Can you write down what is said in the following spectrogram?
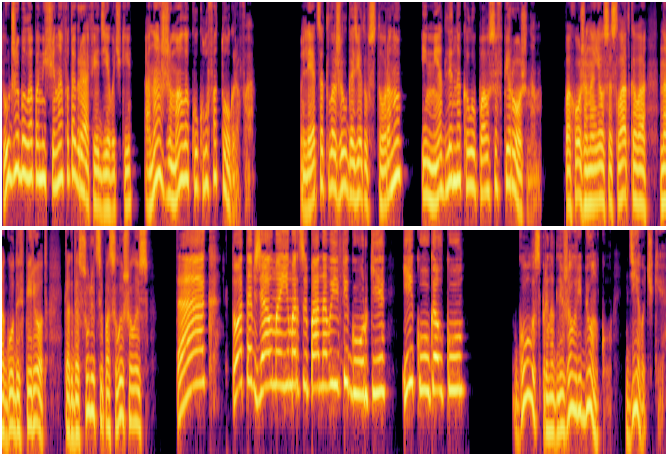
Тут же была помещена фотография девочки. Она сжимала куклу фотографа. Лец отложил газету в сторону и медленно колупался в пирожном. Похоже, наелся сладкого на годы вперед, когда с улицы послышалось «Так, кто-то взял мои марципановые фигурки!» И куколку». Голос принадлежал ребенку, девочки.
